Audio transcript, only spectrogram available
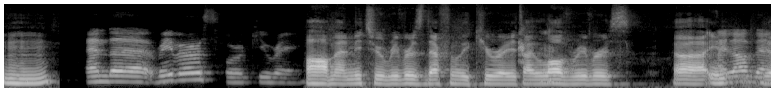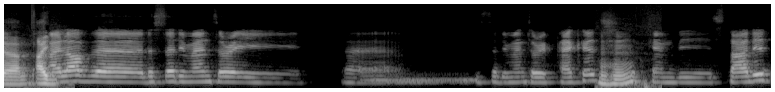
mm-hmm. and uh, rivers for curate. Oh man, me too. Rivers definitely curate. I love rivers. Uh, in, I love them. Yeah, I, I, love the the sedimentary um, sedimentary package Mhm. that can be studied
